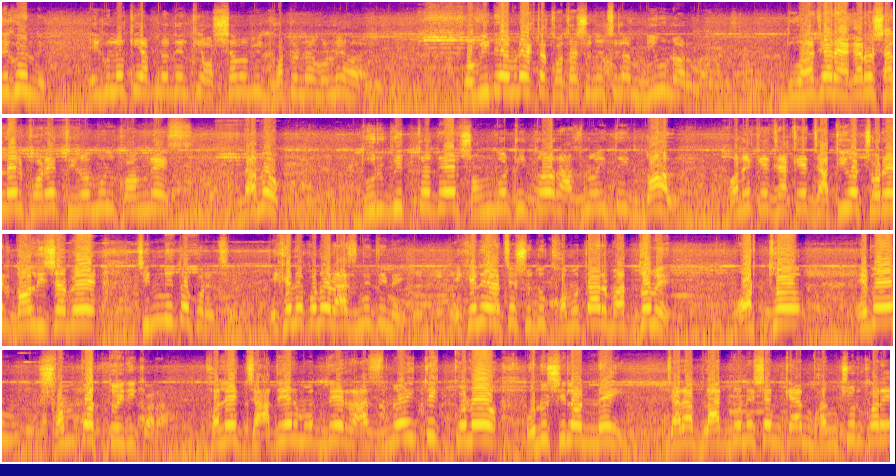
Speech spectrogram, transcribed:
দেখুন এগুলো কি আপনাদের কি অস্বাভাবিক ঘটনা মনে হয়? কোভিডে আমরা একটা কথা শুনেছিলাম নিউ নর্মাল দু হাজার এগারো সালের পরে তৃণমূল কংগ্রেস নামক দুর্বৃত্তদের সংগঠিত রাজনৈতিক দল অনেকে যাকে জাতীয় চোরের দল হিসাবে চিহ্নিত করেছে। এখানে কোনো রাজনীতি নেই। এখানে আছে শুধু ক্ষমতার মাধ্যমে অর্থ এবং সম্পদ তৈরি করা। ফলে যাদের মধ্যে রাজনৈতিক কোনো অনুশীলন নেই যারা ব্লাড ডোনেশন ক্যাম্প ভাঙচুর করে,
